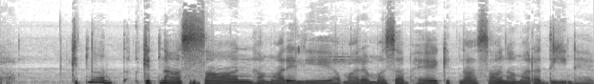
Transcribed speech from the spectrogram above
گا۔ کتنا کتنا آسان ہمارے لیے ہمارا مذہب ہے، کتنا آسان ہمارا دین ہے۔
